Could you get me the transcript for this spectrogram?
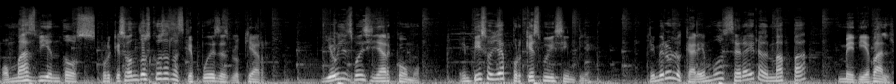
O más bien dos, porque son dos cosas las que puedes desbloquear. Y hoy les voy a enseñar cómo. Empiezo ya porque es muy simple. Primero lo que haremos será ir al mapa medieval.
